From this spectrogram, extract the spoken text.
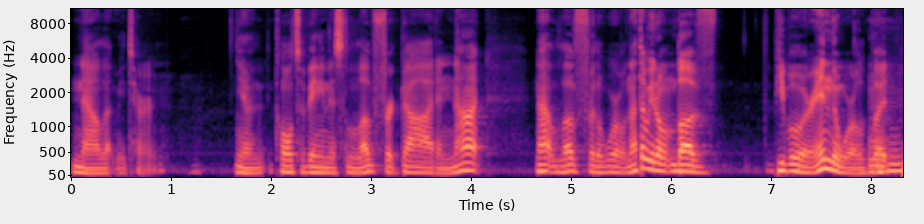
now let me turn. You know, cultivating this love for God and not not love for the world. Not that we don't love the people who are in the world, but mm-hmm.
